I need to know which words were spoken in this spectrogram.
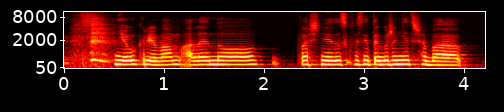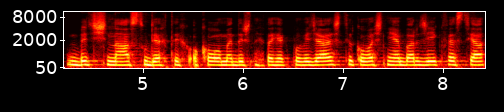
nie ukrywam, ale no właśnie to jest kwestia tego, że nie trzeba być na studiach tych około medycznych, tak jak powiedziałaś, tylko właśnie bardziej kwestia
